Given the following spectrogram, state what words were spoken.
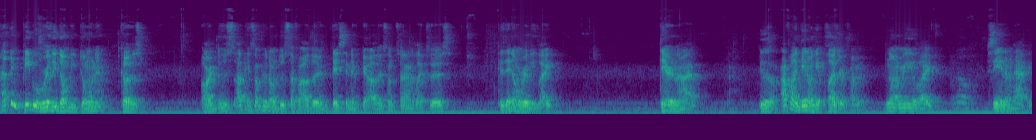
I think people really don't be doing it because, or do. I think some people don't do stuff for other their significant others sometimes like this, because they don't really like. They're not. Cause I feel like they don't get pleasure from it. You know what I mean? Like Oh, seeing them happy.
